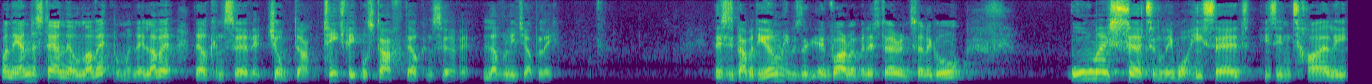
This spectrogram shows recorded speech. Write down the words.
When they understand, they'll love it, and when they love it, they'll conserve it. Job done. Teach people stuff, they'll conserve it. Lovely jubbly. This is Baba Dioum. He was the environment minister in Senegal. Almost certainly what he said is entirely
